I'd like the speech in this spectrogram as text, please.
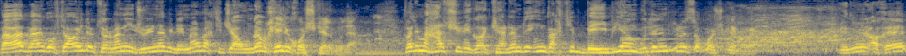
و بعد من گفته آقای دکتر من اینجوری نبینید من وقتی جووندم خیلی خوشگل بودم. ولی من هر چی نگاه کردم ده این وقتی بیبی هم بوده نمی‌تونست خوشگل باشه می‌دونید آخه؟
